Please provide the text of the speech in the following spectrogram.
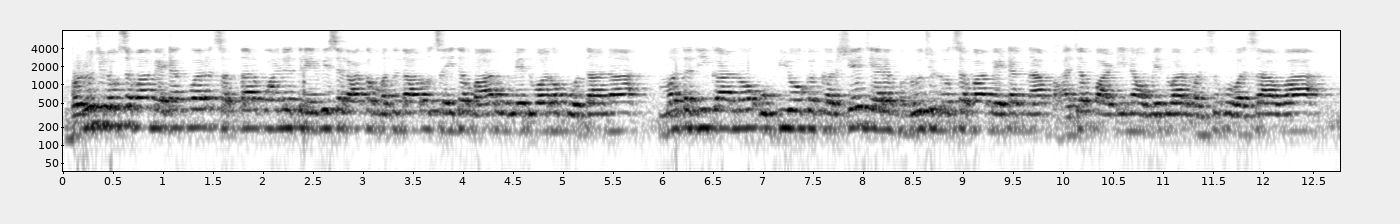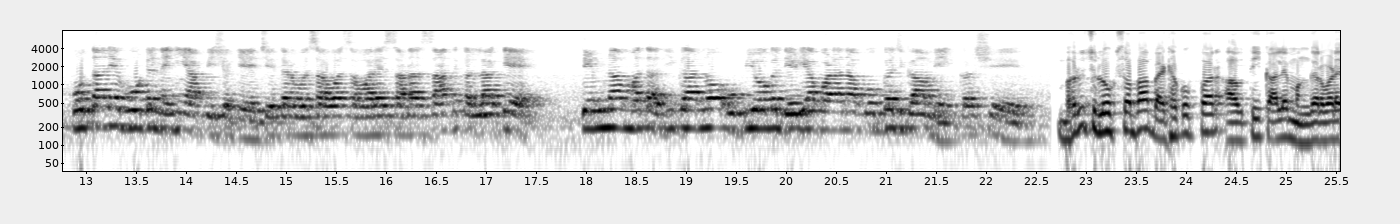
ભરૂચ લોકસભા બેઠક પર સત્તર પોઈન્ટ ત્રેવીસ લાખ મતદારો સહિત બાર ઉમેદવારો પોતાના મત અધિકારનો ઉપયોગ કરશે. જ્યારે ભરૂચ લોકસભા બેઠકના ભાજપ પાર્ટીના ઉમેદવાર મનસુખ વસાવા પોતાને વોટ નહીં આપી શકે. ચેતર વસાવા સવારે સાડા સાત કલાકે તેમના મત અધિકારનો ઉપયોગ દેડિયાપાડાના બોગજ ગામે કરશે. ભરૂચ લોકસભા બેઠક ઉપર આવતીકાલે મંગળવારે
